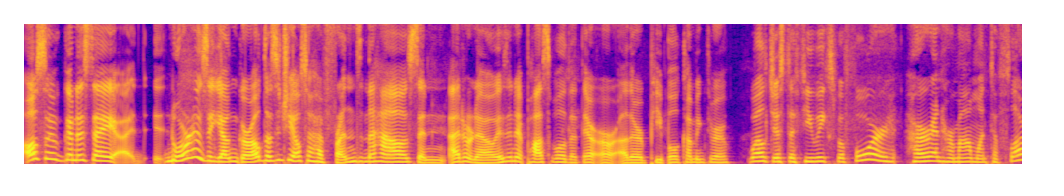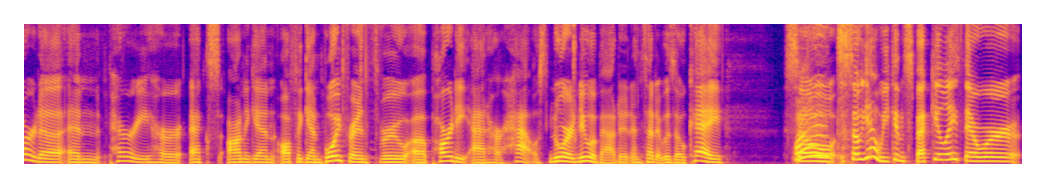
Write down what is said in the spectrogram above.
also gonna say uh, Nora is a young girl. Doesn't she also have friends in the house? And I don't know. Isn't it possible that there are other people coming through? Well, just a few weeks before, her and her mom went to Florida, and Perry, her ex on again, off again boyfriend, threw a party at her house. Nora knew about it and said it was okay. So, What? so yeah, we can speculate there were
